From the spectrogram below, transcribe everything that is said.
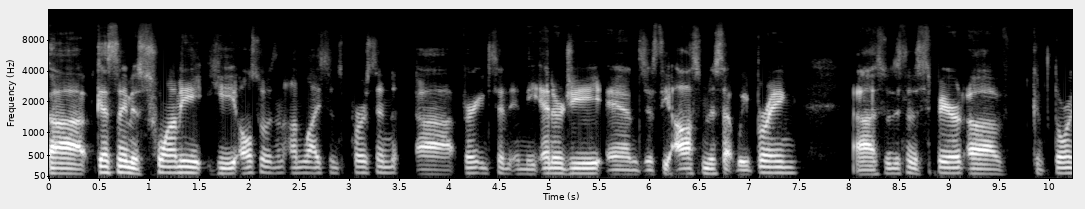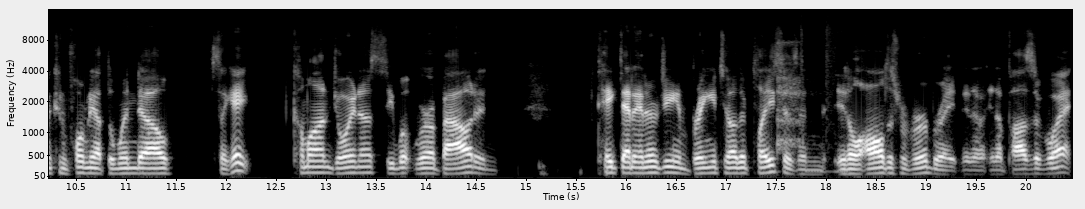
uh, guest's name is Swami. He also is an unlicensed person, uh, very interested in the energy and just the awesomeness that we bring. Uh, so, just in the spirit of throwing conformity out the window, it's like, hey, come on, join us, see what we're about, and take that energy and bring it to other places, and it'll all just reverberate in a in a positive way.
